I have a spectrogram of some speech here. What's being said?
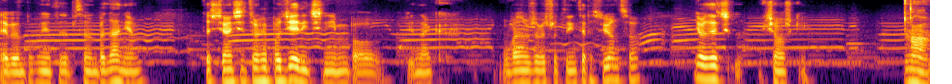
Ja byłem pochłonięty tym samym badaniem. Też chciałem się trochę podzielić nim, bo jednak uważam, że wyszło to interesująco. I oddać książki. O,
